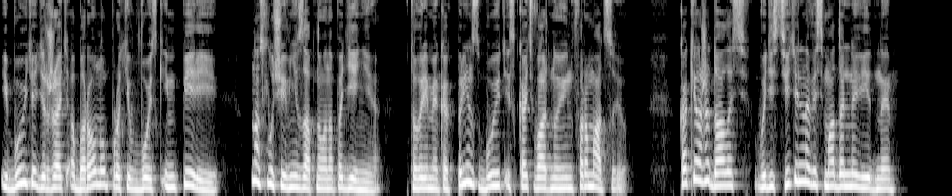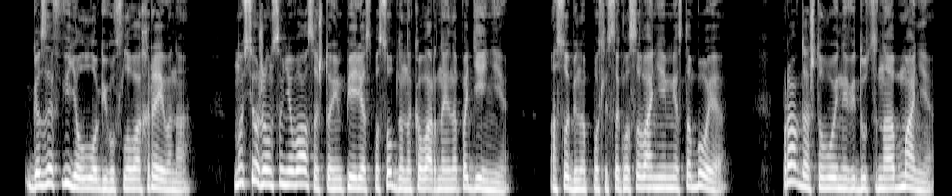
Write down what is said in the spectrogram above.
и будете держать оборону против войск Империи на случай внезапного нападения, в то время как принц будет искать важную информацию. Как и ожидалось, вы действительно весьма дальновидны. Газеф видел логику в словах Рейвена, но все же он сомневался, что Империя способна на коварное нападение, особенно после согласования места боя. Правда, что войны ведутся на обмане,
